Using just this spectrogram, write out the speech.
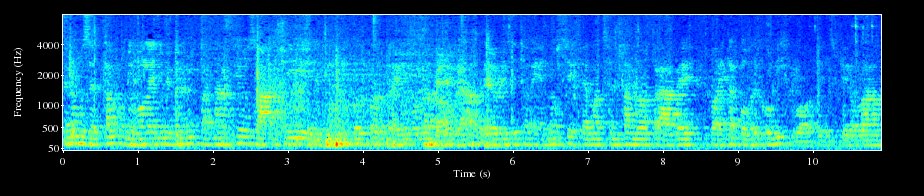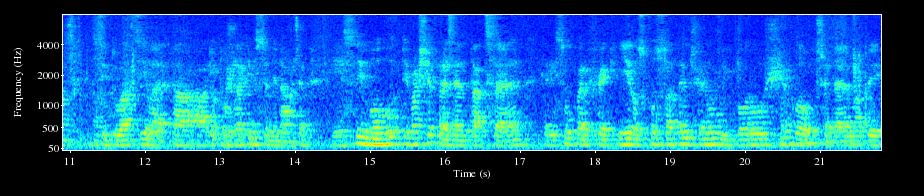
Se jenom zeptám o dovolení, my budeme mít 15. září výbor pro krajinu a biodiverzitu a jedno z těch témat jsem tam byla právě kvalita povrchových vod, inspirován situací léta a i tím seminářem jestli mohu ty vaše prezentace, které jsou perfektní, rozposlat ten členům výboru už jako předem, aby,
